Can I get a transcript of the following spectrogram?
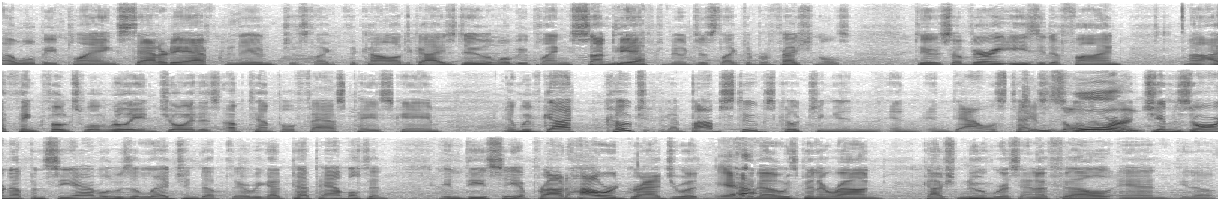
Uh, we'll be playing Saturday afternoon, just like the college guys do, and we'll be playing Sunday afternoon, just like the professionals do. So very easy to find. Uh, I think folks will really enjoy this up-tempo, fast-paced game. And we've got coaches. We've got Bob Stoops coaching in, in, in Dallas, Texas. the Zorn. Jim Zorn up in Seattle, who's a legend up there. We got Pep Hamilton in D.C., a proud Howard graduate. Yeah. You know, who's been around, gosh, numerous NFL and you know,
